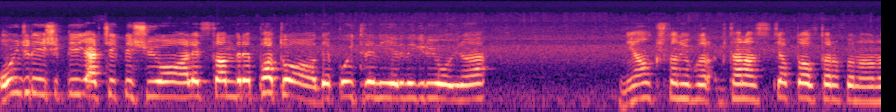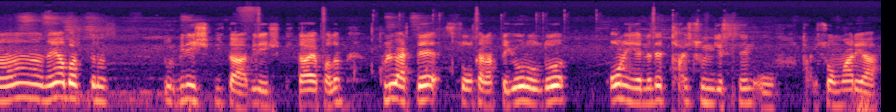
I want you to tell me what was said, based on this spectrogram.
Oyuncu değişikliği gerçekleşiyor. Alessandre Pato. Depoitre'nin yerine giriyor oyuna. Niye alkışlanıyor bu? Bir tane asist yaptı alt tarafına. Ana, ne abarttınız? Dur bir değişiklik daha. Bir değişiklik daha yapalım. Kulüvert de sol kanatta yoruldu. Onun yerine de Tyson girsin. Of Tyson var ya.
